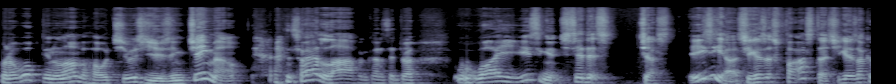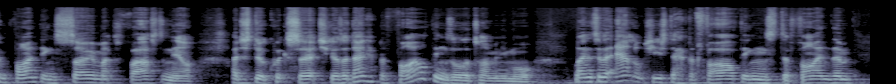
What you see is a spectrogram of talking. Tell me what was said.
When I walked in, lo and behold, she was using Gmail. so I had a laugh and kind of said to her, why are you using it? She said, it's just easier. She goes, it's faster. She goes, I can find things so much faster now. I just do a quick search. She goes, I don't have to file things all the time anymore. Like, so with Outlook, she used to have to file things to find them.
